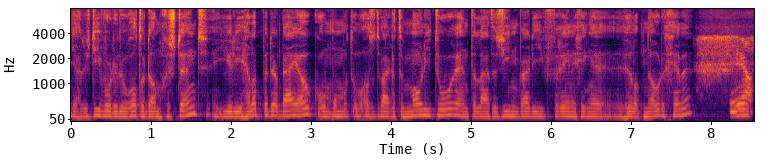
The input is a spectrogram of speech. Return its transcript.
Ja, dus die worden door Rotterdam gesteund. Jullie helpen daarbij ook om, om het als het ware te monitoren en te laten zien waar die verenigingen hulp nodig hebben. Ja.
